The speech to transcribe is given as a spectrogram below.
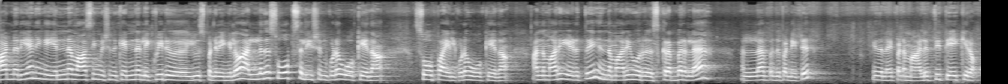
ஆர்டினரியாக நீங்கள் என்ன வாஷிங் மிஷினுக்கு என்ன லிக்விடு யூஸ் பண்ணுவீங்களோ அல்லது சோப் சொல்யூஷன் கூட ஓகே தான். சோப் ஆயில் கூட ஓகே தான். அந்த மாதிரி எடுத்து இந்த மாதிரி ஒரு ஸ்க்ரப்பரில் நல்லா இது பண்ணிவிட்டு இதில் இப்போ நம்ம அழுத்தி தேய்க்கிறோம்.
